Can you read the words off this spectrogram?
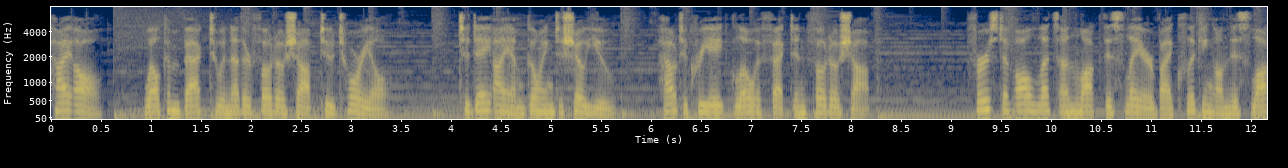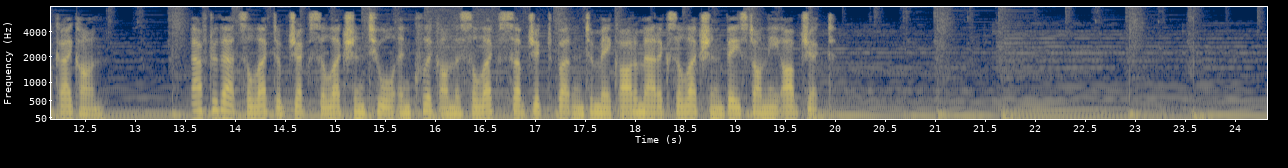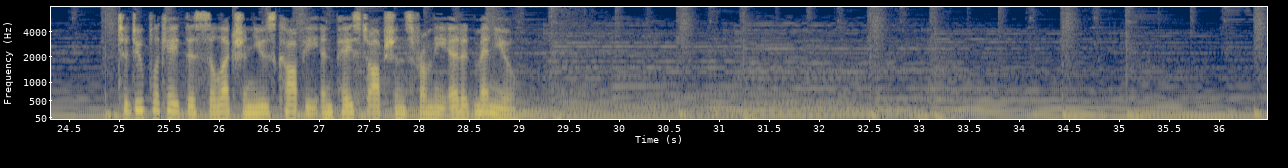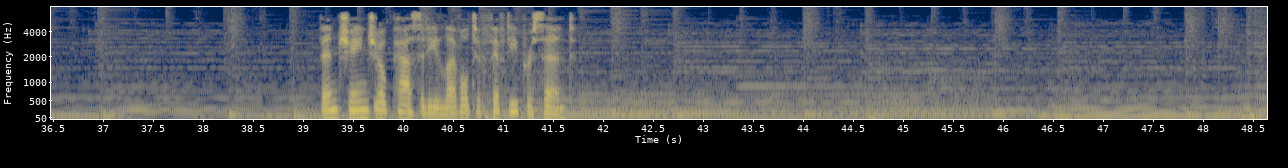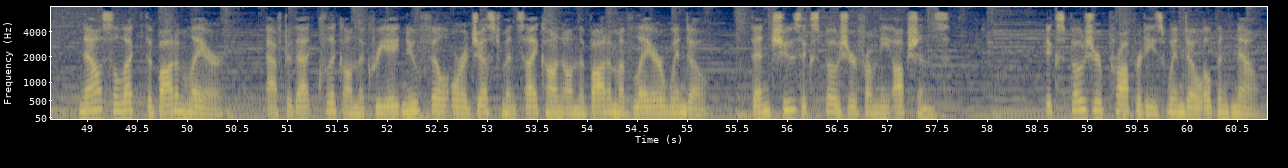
Hi all, welcome back to another Photoshop tutorial. Today I am going to show you, how to create glow effect in Photoshop. First of all let's unlock this layer by clicking on this lock icon. After that select Object Selection tool and click on the Select Subject button to make automatic selection based on the object. To duplicate this selection use copy and paste options from the edit menu. Then change opacity level to 50%. Now select the bottom layer, after that click on the Create New Fill or Adjustments icon on the bottom of Layer window, then choose Exposure from the options. Exposure Properties window opened now.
